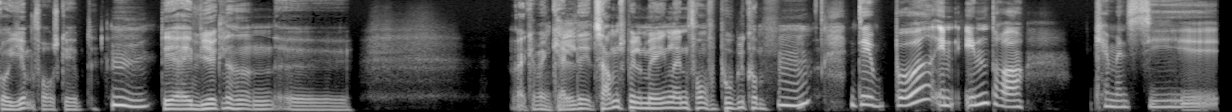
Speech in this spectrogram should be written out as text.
går hjem for at skabe det, mm. det er i virkeligheden øh, hvad kan man kalde det, et samspil med en eller anden form for publikum? Mm. Det er jo både en indre, kan man sige,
